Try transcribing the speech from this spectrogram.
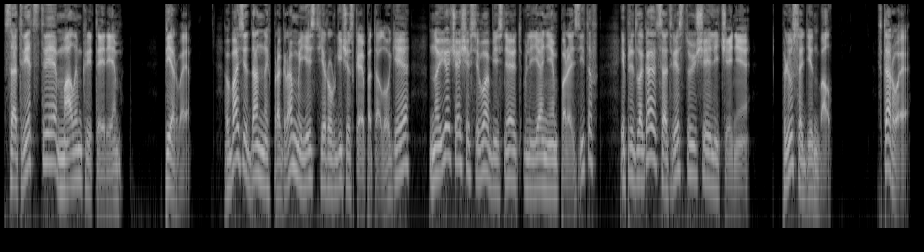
Соответствие малым критериям. Первое. В базе данных программы есть хирургическая патология, но ее чаще всего объясняют влиянием паразитов и предлагают соответствующее лечение. Плюс один балл. Второе.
